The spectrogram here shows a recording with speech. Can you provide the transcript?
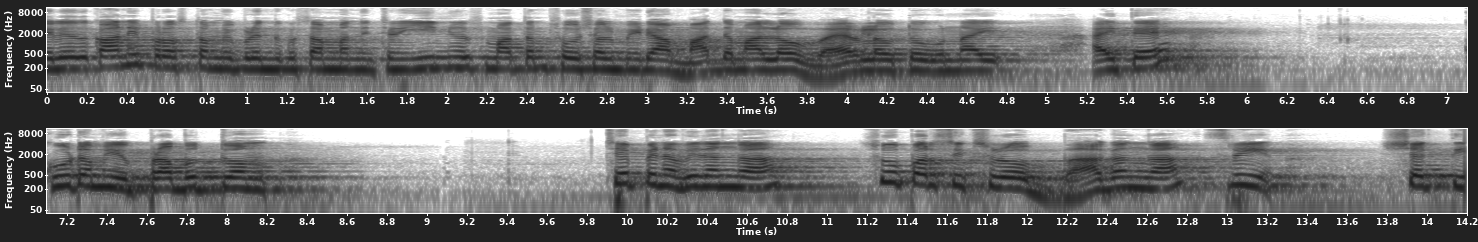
తెలియదు కానీ ప్రస్తుతం ఇప్పుడు ఇందుకు సంబంధించిన ఈ న్యూస్ మాత్రం సోషల్ మీడియా మాధ్యమాల్లో వైరల్ అవుతూ ఉన్నాయి. అయితే కూటమి ప్రభుత్వం చెప్పిన విధంగా సూపర్ సిక్స్లో భాగంగా శ్రీ శక్తి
